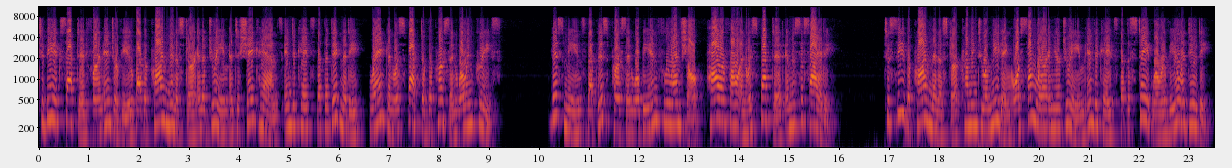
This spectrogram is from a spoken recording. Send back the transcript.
To be accepted for an interview by the Prime Minister in a dream and to shake hands indicates that the dignity, rank and respect of the person will increase. This means that this person will be influential, powerful and respected in the society. To see the Prime Minister coming to a meeting or somewhere in your dream indicates that the state will reveal a duty.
